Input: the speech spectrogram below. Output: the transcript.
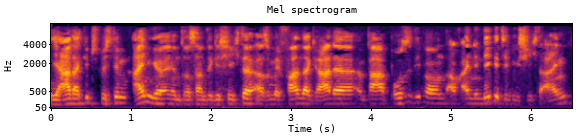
Ja, da gibt's bestimmt einige interessante Geschichten. Also mir fallen da gerade ein paar positive und auch eine negative Geschichte ein.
